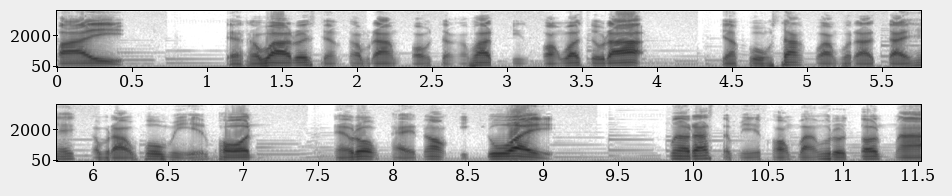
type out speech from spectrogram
ไป แต่ทว่าด้วยเสียงคำรามของจักรพรรดิคิงของวัชระยังคงสร้างความประหลาดใจให้กับเราผู้มีอิทธิพล ในโลกภายนอกอีกด้วย เมื่อรัศมีของบรรพบุรุษต้นไม้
